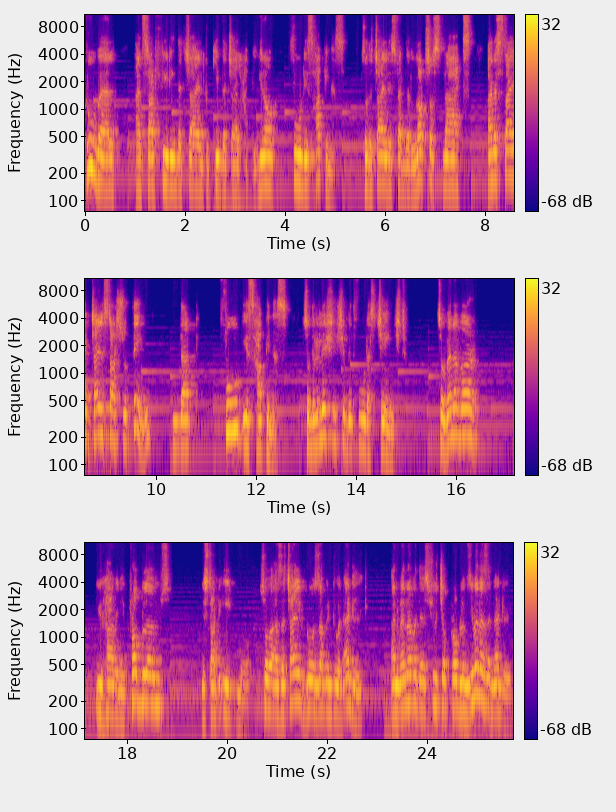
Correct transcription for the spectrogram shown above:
too well, and start feeding the child to keep the child happy. You know, food is happiness. So the child is fed with lots of snacks, and the child starts to think that food is happiness. So the relationship with food has changed. So whenever you have any problems, you start to eat more. So as a child grows up into an adult, and whenever there's future problems, even as an adult,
